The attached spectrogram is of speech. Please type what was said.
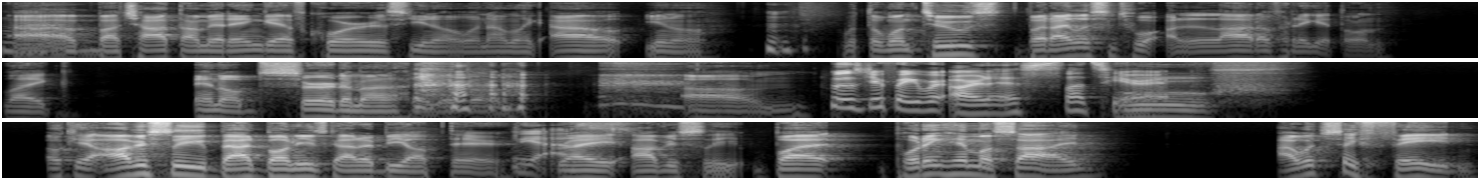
Uh, wow. bachata, merengue, of course, you know, when I'm like out, you know, with the one twos. But I listen to a lot of reggaeton, like an absurd amount of reggaeton. um, Who's your favorite artist? Let's hear it. Okay, obviously, Bad Bunny's got to be up there, Yes. right? Obviously. But putting him aside, I would say Fade.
